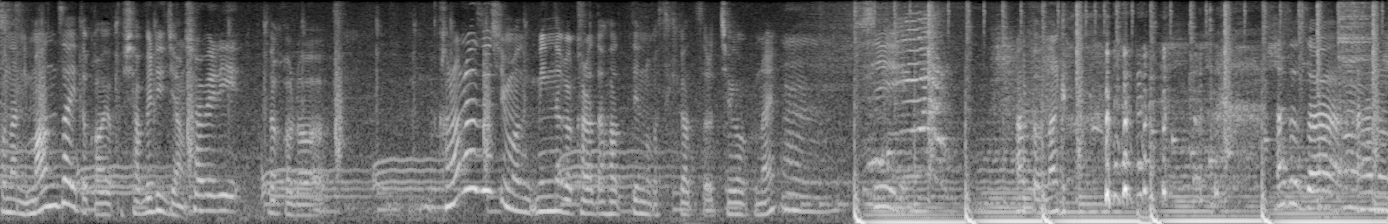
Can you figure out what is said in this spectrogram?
こう何漫才とかはやっぱ喋りじゃん。だ喋り。から必ずしもみんなが体張ってんのが好きかって言ったら違うくない？うんしあとなんか あとさ、あの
